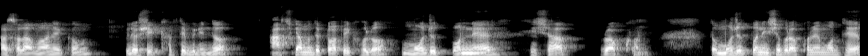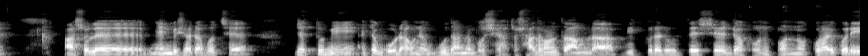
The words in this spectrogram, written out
আসসালামু আলাইকুম। প্রিয় শিক্ষার্থী বৃন্দ আজকে আমাদের টপিক হলো মজুদ পণ্যের হিসাব রক্ষণ। তো মজুদ পণ্য হিসাব রক্ষণের মধ্যে আসলে মেন বিষয়টা হচ্ছে যে তুমি একটা গোডাউনে গুদামে বসে আছো। সাধারণত আমরা বিক্রয়ের উদ্দেশ্যে যখন পণ্য ক্রয় করি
